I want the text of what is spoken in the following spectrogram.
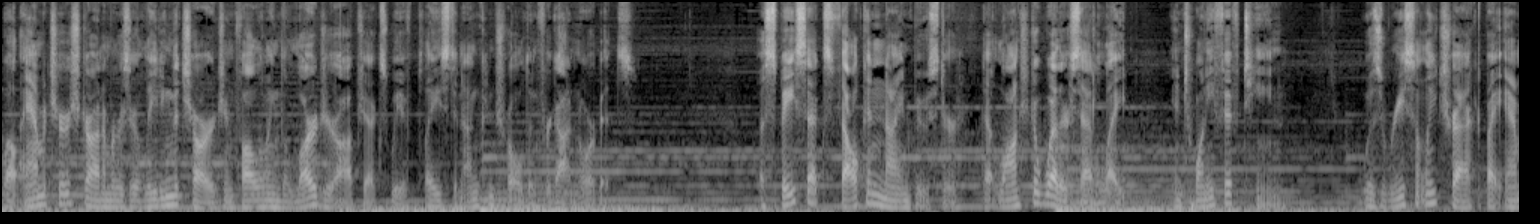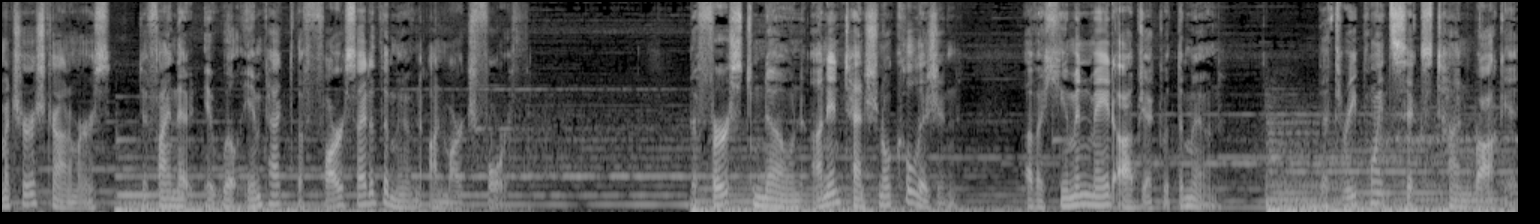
while amateur astronomers are leading the charge in following the larger objects we have placed in uncontrolled and forgotten orbits. A SpaceX Falcon 9 booster that launched a weather satellite in 2015 was recently tracked by amateur astronomers to find that it will impact the far side of the moon on March 4th. The first known unintentional collision of a human made object with the moon. The 3.6 ton rocket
